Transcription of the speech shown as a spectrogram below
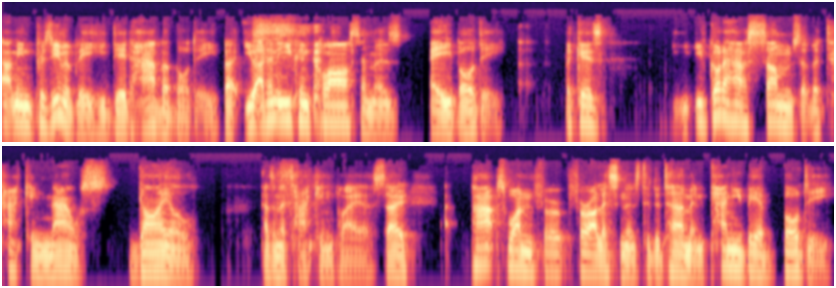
I mean, presumably he did have a body, but you, I don't think you can class him as a body because you've got to have some sort of attacking nous, guile as an attacking player. So uh, perhaps one for, for our listeners to determine can you be a body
